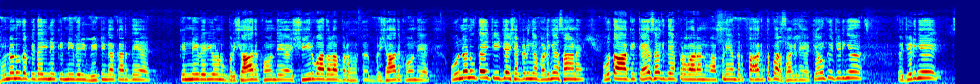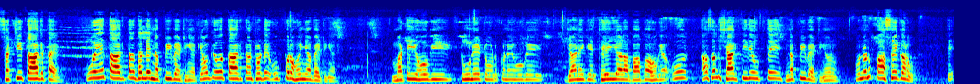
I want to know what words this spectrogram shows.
ਉਹਨਾਂ ਨੂੰ ਤਾਂ ਪਿਤਾ ਜੀ ਨੇ ਕਿੰਨੀ ਵਾਰੀ ਮੀਟਿੰਗਾਂ ਕਰਦੇ ਆ ਕਿੰਨੀ ਵਾਰੀ ਉਹਨਾਂ ਨੂੰ ਪ੍ਰਸ਼ਾਦ ਖਵਾਉਂਦੇ ਆ ਆਸ਼ੀਰਵਾਦ ਵਾਲਾ ਬਰ- ਪ੍ਰਸ਼ਾਦ ਖਵਾਉਂਦੇ ਆ। ਉਹਨਾਂ ਨੂੰ ਤਾਂ ਇਹ ਚੀਜ਼ਾਂ ਛੱਡਣੀਆਂ ਬੜੀਆਂ ਆਸਾਨ ਹੈ ਉਹ ਤਾਂ ਆ ਕੇ ਕਹਿ ਸਕਦੇ ਆ ਪਰਿਵਾਰਾਂ ਨੂੰ, ਆਪਣੇ ਅੰਦਰ ਤਾਕਤ ਭਰ ਸਕਦੇ ਆ, ਕਿਉਂਕਿ ਜਿਹੜੀਆਂ ਜਿਹੜੀਆਂ ਸੱਚੀ ਤਾਕਤ ਹੈ ਉਹ ਇਹ ਤਾਕਤਾਂ ਥੱਲੇ ਨੱਪੀ ਬੈਠੀਆਂ, ਕਿਉਂਕਿ ਉਹ ਤਾਕਤਾਂ ਤੁਹਾਡੇ ਉੱਪਰ ਹੋਈਆਂ ਬੈਠੀਆਂ। ਮਟੀ ਹੋ ਗਈ ਟੂਨੇ ਟੋਟਕਣੇ ਹੋ ਗਏ, ਜਾਣੇ ਕਿ ਥੇਈ ਵਾਲਾ ਬਾਬਾ ਹੋ ਗਿਆ, ਉਹ ਅਸਲ ਸ਼ਕਤੀ ਦੇ ਉੱਤੇ ਨੱਪੀ ਬੈਠੀਆਂ ਉਹਨੂੰ। ਉਹਨਾਂ ਨੂੰ ਪਾਸੇ ਕਰੋ, ਤੇ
